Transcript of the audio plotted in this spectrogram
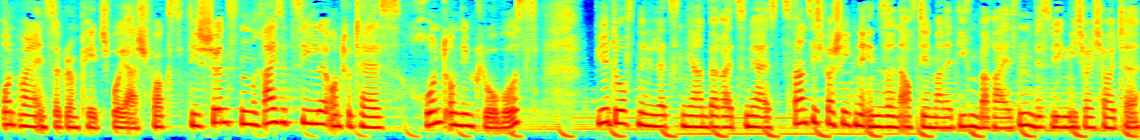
und meiner Instagram-Page voyagefox die schönsten Reiseziele und Hotels rund um den Globus. Wir durften in den letzten Jahren bereits mehr als 20 verschiedene Inseln auf den Malediven bereisen, weswegen ich euch heute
